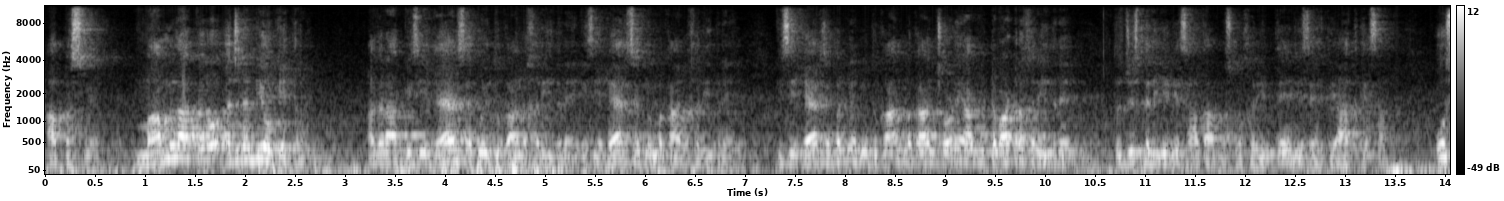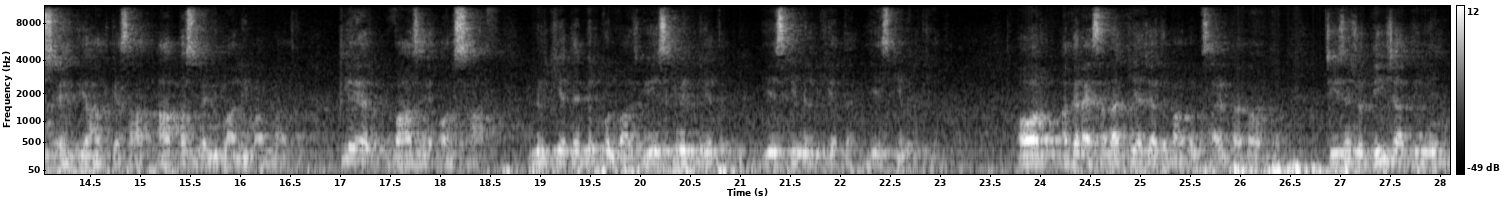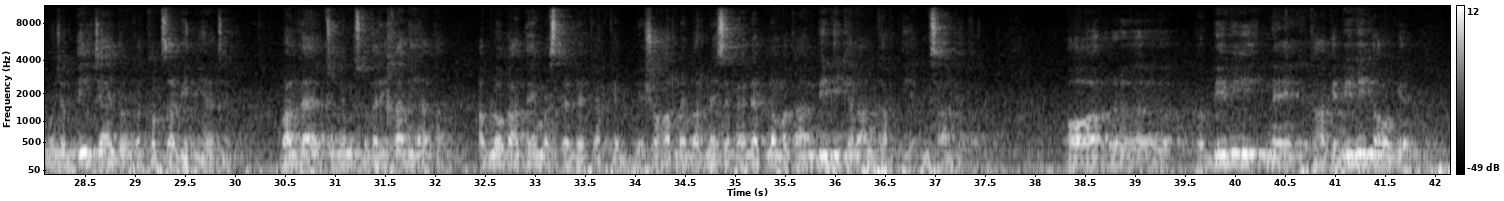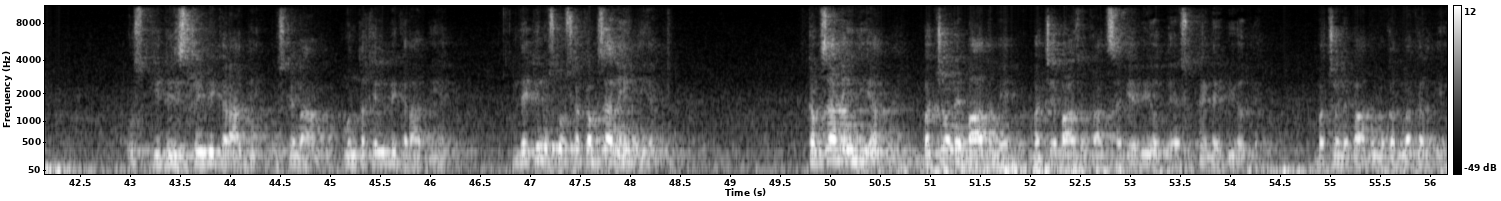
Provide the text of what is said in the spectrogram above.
آپس میں معاملہ کرو اجنبیوں کی طرح۔ اگر آپ کسی غیر سے کوئی دکان خرید رہے ہیں، کسی غیر سے کوئی مکان خرید رہے ہیں، کسی غیر سے بلکہ دکان مکان چھوڑیں، آپ ٹماٹر خرید رہے ہیں، تو جس طریقے کے ساتھ آپ اس کو خریدتے ہیں، جس احتیاط کے ساتھ، اس احتیاط کے ساتھ آپس میں بھی مالی معاملات کا کلیئر، واضح اور صاف۔ ملکیتیں بالکل واضح یہ اس کی ملکیت ہے، یہ اس کی ملکیت ہے، یہ اس کی ملکیت ہے۔ اور اگر ایسا نہ کیا جائے تو بعد میں مسائل پیدا ہوتا ہے چیزیں جو دی جاتی ہیں، وہ جب دی جائیں تو ان کا قبضہ بھی دیا جائے۔ والدین چونکہ اس کو طریقہ نہیں آتا، اب لوگ آتے ہیں مسئلے لے کر کے، شوہر نے مرنے سے پہلے اپنا مکان بیوی کے نام کر دیا، مثال کے طور پر۔ اور بیوی نے کہا کہ بیوی کا ہو گیا۔ اس کی رجسٹری بھی کرا دی، اس کے نام منتقل بھی کرا دیا لیکن اس کو اس کا قبضہ نہیں دیا۔ قبضہ نہیں دیا۔ بچوں نے بعد میں، بچے بعض اوقات سگے بھی ہوتے ہیں ستیلے بھی ہوتے ہیں۔ بچوں نے بعد میں مقدمہ کر دیا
